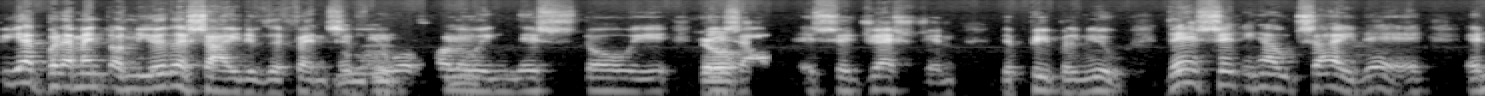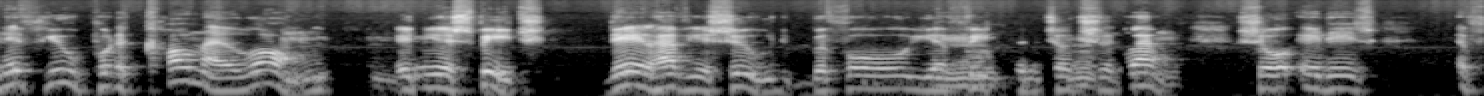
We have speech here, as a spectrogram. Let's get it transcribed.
yeah, but I meant on the other side of the fence. Mm-hmm. If you were following mm-hmm. this story, sure. this uh, suggestion that people knew. They're sitting outside there, and if you put a comma wrong in your speech, they'll have you sued before your mm. feet can touch mm. the ground. So it is, of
